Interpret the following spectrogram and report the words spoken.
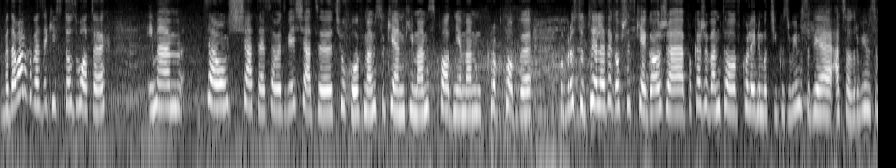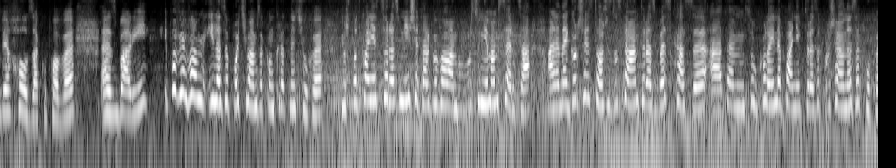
Wydałam chyba z jakieś 100 zł i mam całą siatę, całe dwie siaty ciuchów. Mam sukienki, mam spodnie, mam crop topy. Po prostu tyle tego wszystkiego, że pokażę Wam to w kolejnym odcinku. Zrobimy sobie, a co, zrobimy sobie haul zakupowy e, z Bali i powiem Wam, ile zapłaciłam za konkretne ciuchy. Już pod koniec coraz mniej się targowałam, bo po prostu nie mam serca, ale najgorsze jest to, że zostałam teraz bez kasy, a tam są kolejne panie, które zapraszają na zakupy.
